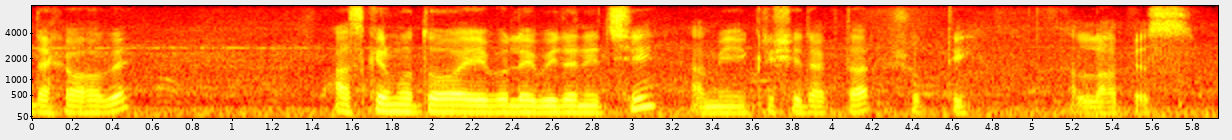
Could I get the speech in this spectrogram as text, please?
দেখা হবে। আজকের মতো এই বলে বিদায় নিচ্ছি। আমি কৃষি ডাক্তার শক্তি আল্লাহ হাফেজ।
